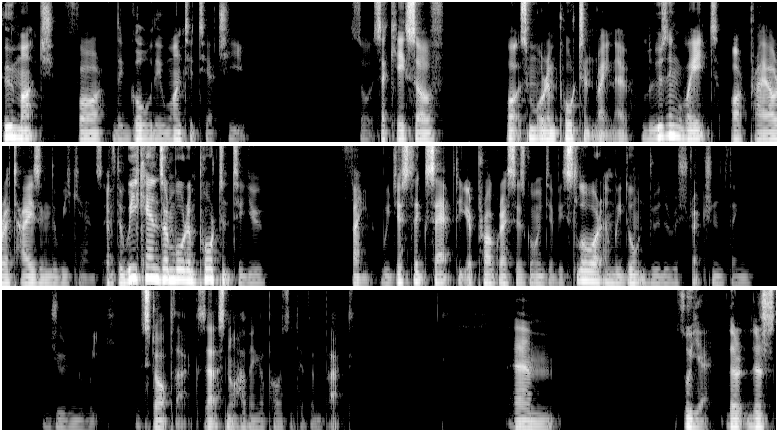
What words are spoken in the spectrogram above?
too much for the goal they wanted to achieve. So it's a case of what's more important right now losing weight or prioritizing the weekends? If the weekends are more important to you fine. We just accept that your progress is going to be slower and we don't do the restriction thing during the week. We stop that because that's not having a positive impact. Um so yeah there, there's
